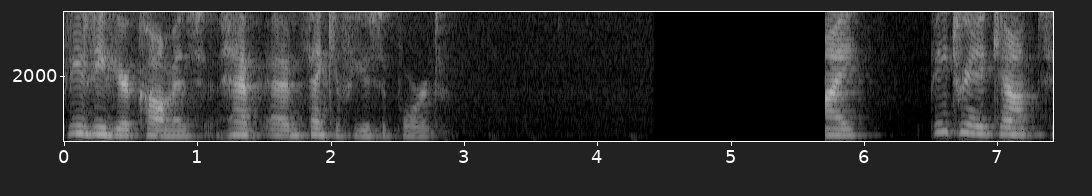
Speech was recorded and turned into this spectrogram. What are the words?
Please leave your comments. Have, um, thank you for your support. My Patreon account.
